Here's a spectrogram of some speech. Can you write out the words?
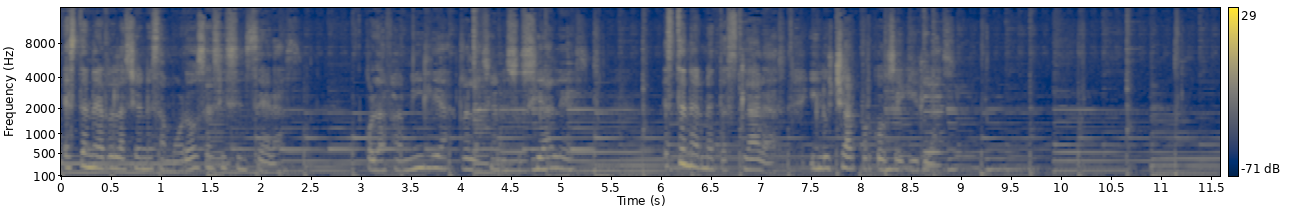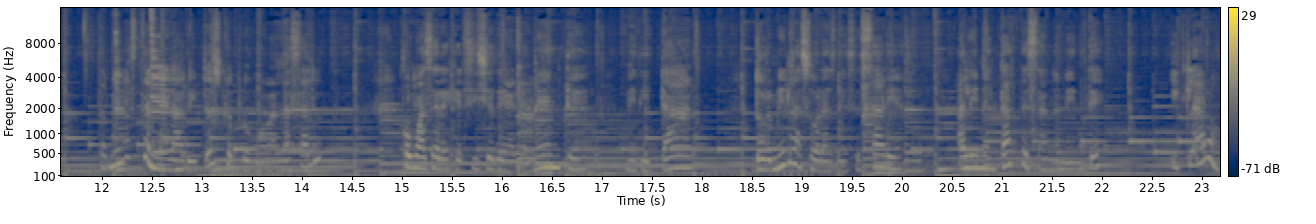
Es tener relaciones amorosas y sinceras, con la familia, relaciones sociales. Es tener metas claras y luchar por conseguirlas. También es tener hábitos que promuevan la salud, como hacer ejercicio diariamente, meditar, dormir las horas necesarias, alimentarte sanamente y claro,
